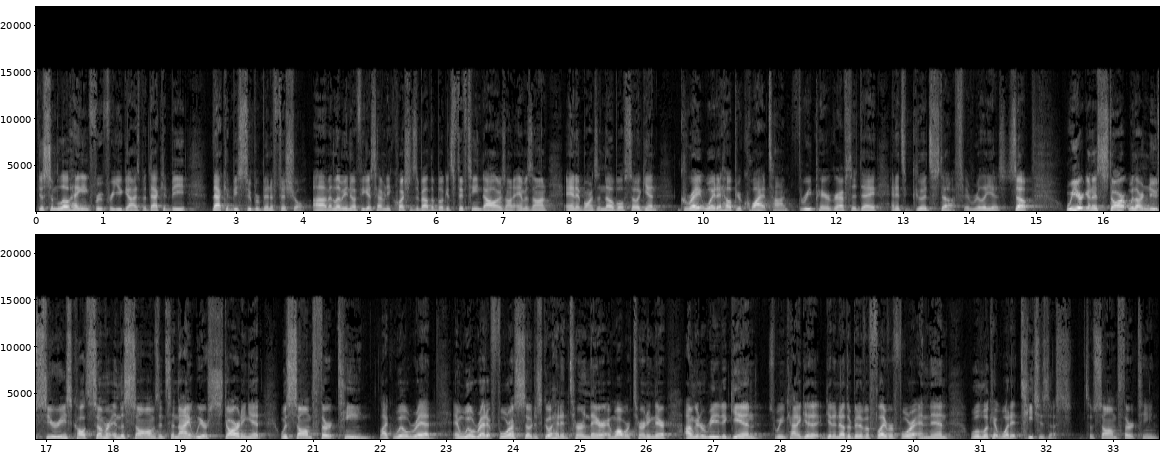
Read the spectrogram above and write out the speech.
just some low hanging fruit for you guys, but that could be that could be super beneficial. Um, and let me know if you guys have any questions about the book. It's $15 on Amazon and at Barnes & Noble. So again, great way to help your quiet time. Three paragraphs a day, and it's good stuff. It really is. So we are going to start with our new series called Summer in the Psalms, and tonight we are starting it with Psalm 13, like Will read. And Will read it for us, so just go ahead and turn there. And while we're turning there, I'm going to read it again so we can kind of get, get another bit of a flavor for it, and then we'll look at what it teaches us. So, Psalm 13.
